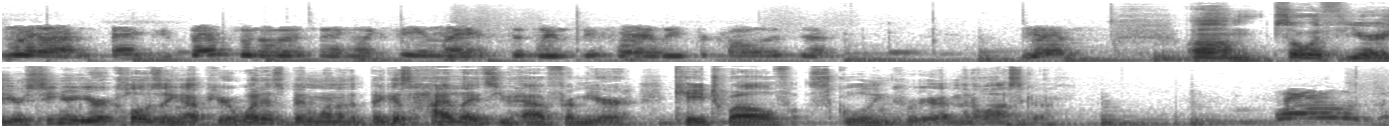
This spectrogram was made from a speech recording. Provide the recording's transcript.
Yeah, that's another thing, like seeing my siblings before I leave for college. And yeah. Um, so with your your senior year closing up here, what has been one of the biggest highlights you have from your K twelve schooling career at Minnewaska? Well, the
